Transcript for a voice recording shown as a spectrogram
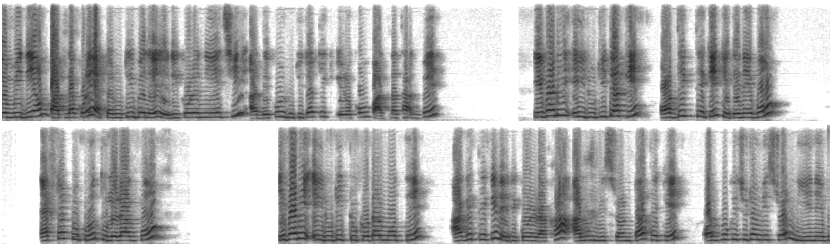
তো মিডিয়াম পাতলা করে একটা রুটি বেলে রেডি করে নিয়েছি আর দেখুন রুটিটা ঠিক এরকম পাতলা থাকবে। এবারে এই রুটিটাকে অর্ধেক থেকে কেটে নেব। একটা টুকরো তুলে রাখব। এবারে এই রুটির টুকরোটার মধ্যে আগে থেকে রেডি করে রাখা আলুর মিশ্রণটা থেকে অল্প কিছুটা মিশ্রণ নিয়ে নেব।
